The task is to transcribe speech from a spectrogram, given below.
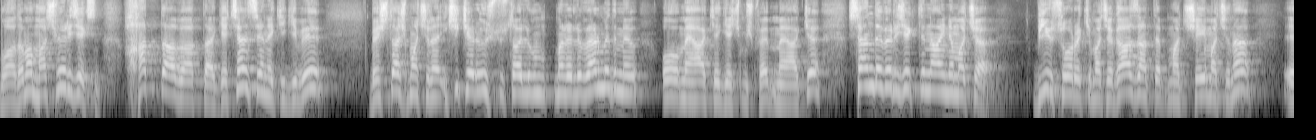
Bu adama maç vereceksin. Hatta ve hatta geçen seneki gibi Beşiktaş maçına iki kere üst üste Ali Umut Meral'i vermedi mi o MHK geçmiş MHK? Sen de verecektin aynı maça. Bir sonraki maça Gaziantep maç şey maçına e,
